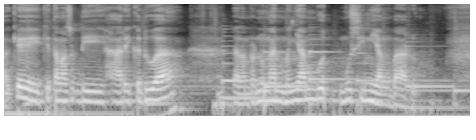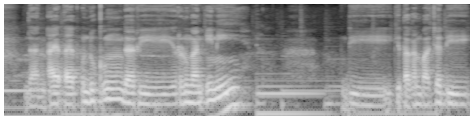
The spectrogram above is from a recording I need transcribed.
Oke, kita masuk di hari kedua dalam renungan menyambut musim yang baru. Dan ayat-ayat pendukung dari renungan ini di kita akan baca di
